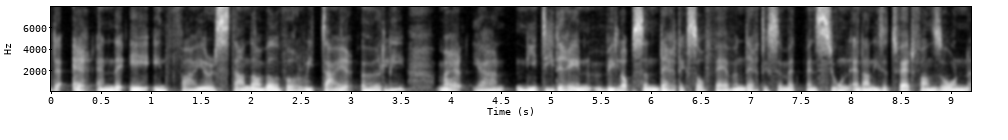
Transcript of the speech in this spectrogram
de R en de E in FIRE staan dan wel voor retire early. Maar ja, niet iedereen wil op zijn dertigste of 35ste met pensioen. En dan is het feit van zo'n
